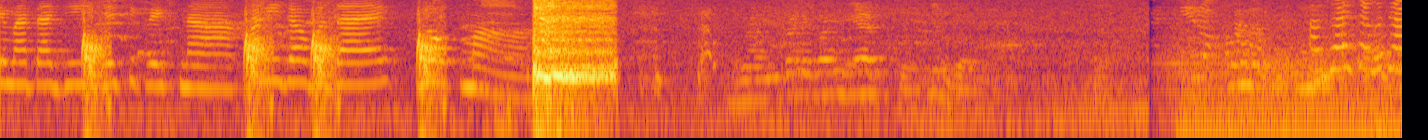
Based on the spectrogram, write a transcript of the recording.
જય માતાજી, જય શ્રી કૃષ્ણ. આવી જાઓ બધા બ્લોકમાં જોઈ શકો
